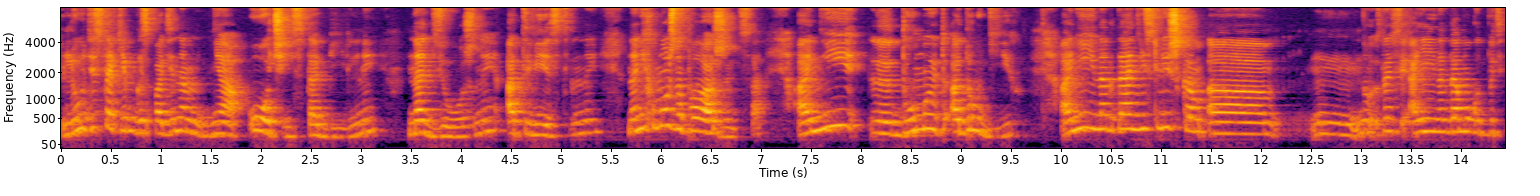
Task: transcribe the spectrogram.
люди с таким господином дня очень стабильный надежный ответственный на них можно положиться. Они э, думают о других. Они иногда не слишком э, ну, знаете они иногда могут быть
